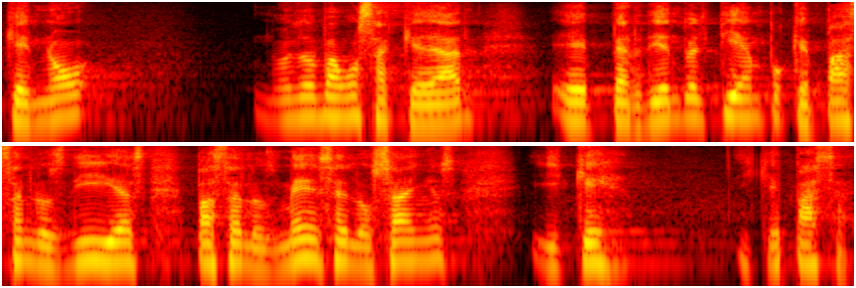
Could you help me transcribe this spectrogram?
que no, no nos vamos a quedar eh, perdiendo el tiempo, que pasan los días, pasan los meses, los años, ¿y qué? ¿Y qué pasa?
